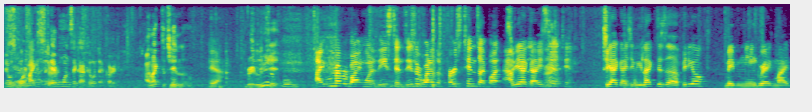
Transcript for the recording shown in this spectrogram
it was worth. Meister. Everyone's like, I with that card. I like the tin though. Yeah. Very legit. I remember buying one of these tins. These were one of the first tins I bought after yeah, the guys. Ninja tin. So yeah, guys, if you like this uh, video, maybe me and Greg might,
